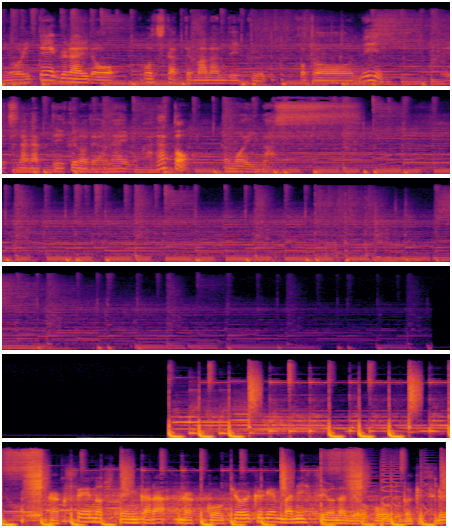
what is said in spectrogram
においてグライドを使って学んでいくことにつながっていくのではないのかなと思います。生の視点から学校教育現場に必要な情報をお届けする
